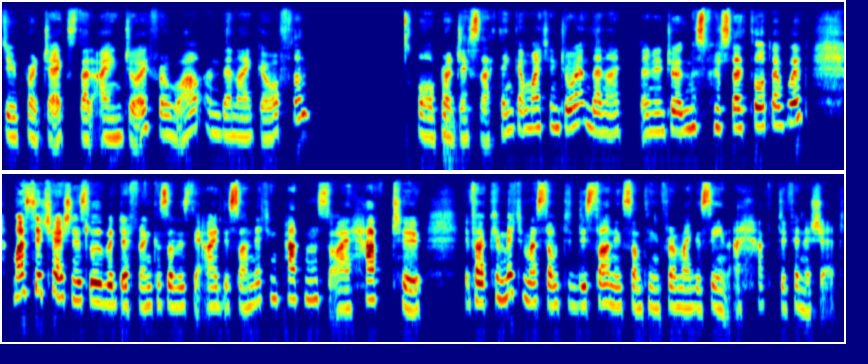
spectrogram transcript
do projects that I enjoy for a while and then I go off them or projects that I think I might enjoy and then I don't enjoy them as much as I thought I would. My situation is a little bit different because obviously I design knitting patterns so I have to, if I commit myself to designing something for a magazine, I have to finish it.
